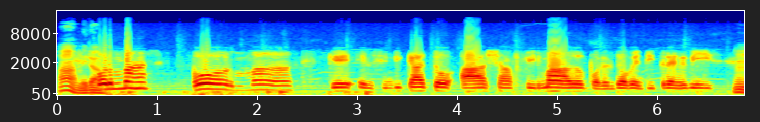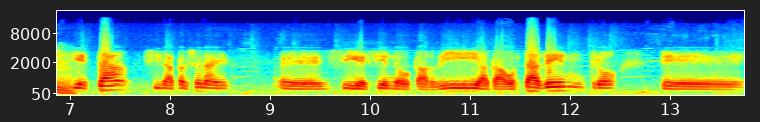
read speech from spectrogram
Ah, mira. Por más, por más que el sindicato haya firmado por el 223 bis, Mm. si está, si la persona es, eh, sigue siendo cardíaca o está dentro de,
